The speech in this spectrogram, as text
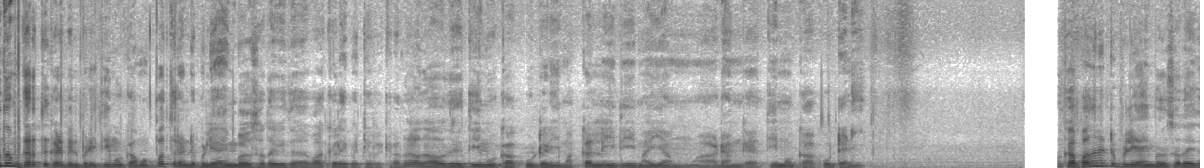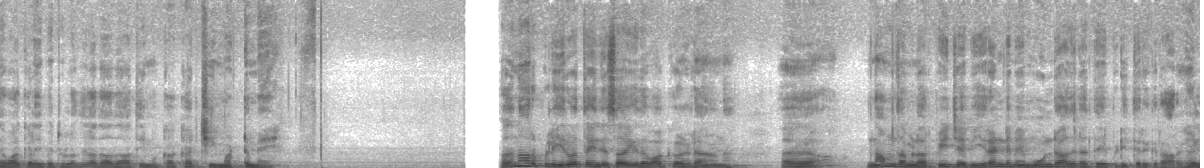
முதம் கருத்து கணிப்பின்படி திமுக முப்பத்தி ரெண்டு புள்ளி ஐம்பது சதவீத வாக்குகளை பெற்றிருக்கிறது. அதாவது திமுக கூட்டணி மக்கள் நீதி மையம் அடங்க திமுக கூட்டணி. திமுக பதினெட்டு புள்ளி ஐம்பது சதவீத வாக்குகளை பெற்றுள்ளது. அதாவது அதிமுக கட்சி மட்டுமே. பதினாறு புள்ளி இருபத்தைந்து சதவீத வாக்குகளுடன் நாம் தமிழர் பிஜேபி இரண்டுமே மூன்றாவது இடத்தை பிடித்திருக்கிறார்கள்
